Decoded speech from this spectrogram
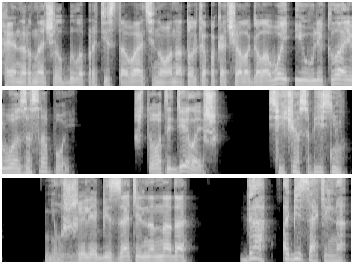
Хеннер начал было протестовать, но она только покачала головой и увлекла его за собой. «Что ты делаешь?» «Сейчас объясню». «Неужели обязательно надо...» «Да, обязательно»,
